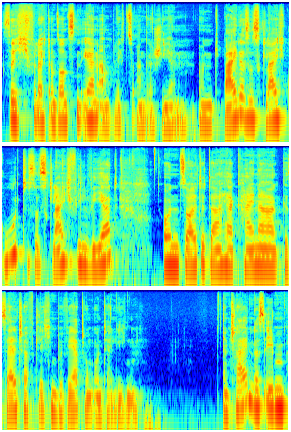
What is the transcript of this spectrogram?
sich vielleicht ansonsten ehrenamtlich zu engagieren. Und beides ist gleich gut, es ist gleich viel wert und sollte daher keiner gesellschaftlichen Bewertung unterliegen. Entscheidend ist eben,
